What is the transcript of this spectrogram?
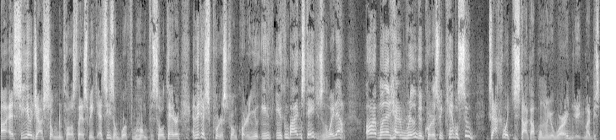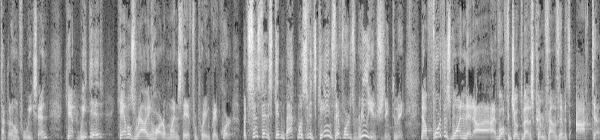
Uh, as CEO Josh Silverman told us last week, Etsy's a work from home facilitator, and they just reported a strong quarter. You, you, you can buy it in stages on the way down. All right, well, then had a really good quarter this week. Campbell Soup, exactly what you stock up on when you're worried. You might be stuck at home for weeks in. Camp, we did. Campbell's rallied hard on Wednesday after putting a great quarter. But since then, it's given back most of its gains. Therefore, it's really interesting to me. Now, fourth is one that uh, I've often joked about as Cramer Family. It's Okta.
